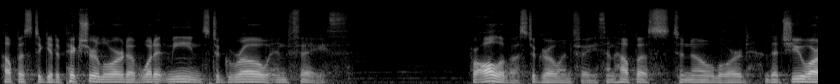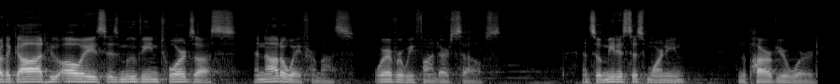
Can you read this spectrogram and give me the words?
Help us to get a picture, Lord, of what it means to grow in faith for all of us to grow in faith and help us to know, Lord, that you are the God who always is moving towards us and not away from us, wherever we find ourselves. And so meet us this morning in the power of your word.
